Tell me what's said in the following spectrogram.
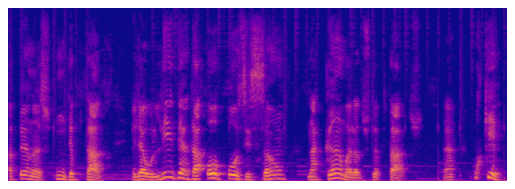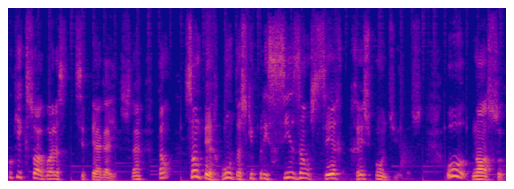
apenas um deputado, ele é o líder da oposição na Câmara dos Deputados. Né? Por quê? Por que, que só agora se pega isso? Né? Então, são perguntas que precisam ser respondidas. O nosso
